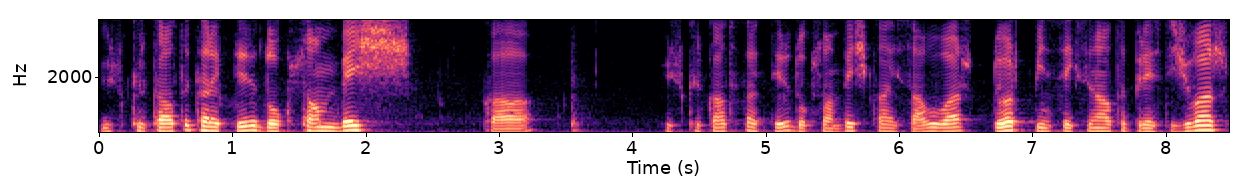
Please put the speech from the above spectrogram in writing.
146 karakteri 95 146K 146 karakteri 95K hesabı var. 4086 prestiji var.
